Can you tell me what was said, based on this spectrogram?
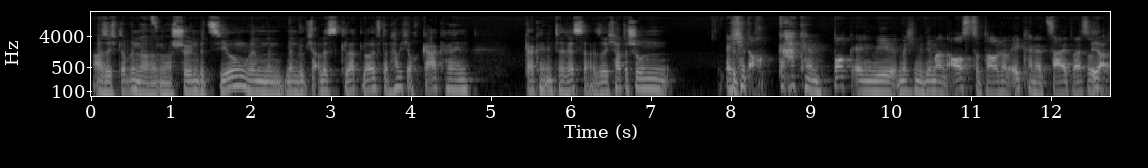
Also ich glaube, in einer, in einer schönen Beziehung, wenn, wenn wirklich alles glatt läuft, dann habe ich auch gar kein, gar kein Interesse. Also ich hatte schon, Ich hätte auch gar keinen Bock, irgendwie mich mit jemandem auszutauschen, habe eh keine Zeit, weißt du? Ja.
